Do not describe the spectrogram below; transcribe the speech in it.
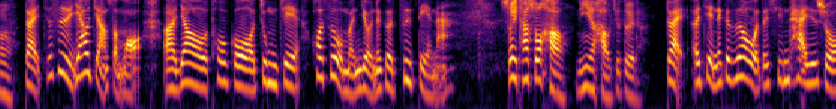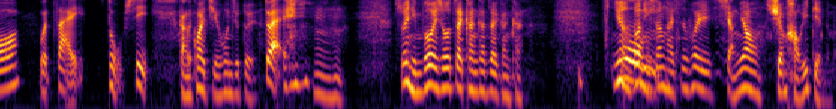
嗯，对，就是要讲什么，呃，要透过中介，或是我们有那个字典啊。所以他说好，你也好就对了。对，而且那个时候我的心态就说我在赌气，赶快结婚就对了。对，嗯嗯。所以你不会说再看看再看看，因为很多女生还是会想要选好一点的嘛。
